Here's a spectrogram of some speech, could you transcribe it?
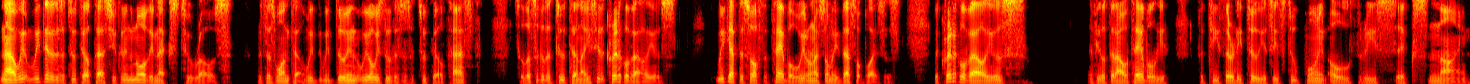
Now, we, we did it as a two-tail test. You can ignore the next two rows. It's just one tail. We, we, doing, we always do this as a two-tail test. So let's look at the two-tail. Now, you see the critical values. We get this off the table. We don't have so many decimal places. The critical values, if you looked at our table for T32, you'd see it's 2.0369.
